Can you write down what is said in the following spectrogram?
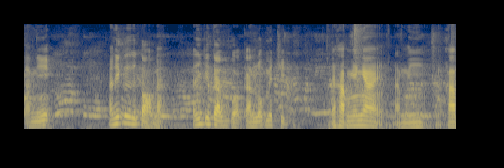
ตามนี้ อันนี้ก็คือตอบแล้ว อันนี้คือการบวกการลบเมทริกนะครับง่ายๆตามนี้นะครับ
